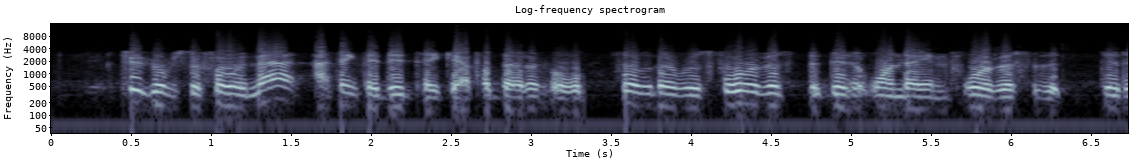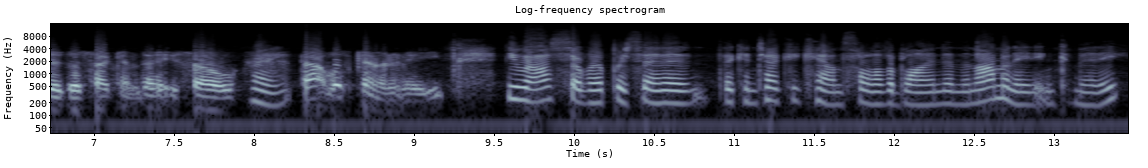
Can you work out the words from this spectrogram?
two groups before. And that, I think they did take alphabetical. So there was four of us that did it one day, and four of us that did it a second day. So Right. that was kind of neat. You also represented the Kentucky Council of the Blind in the nominating committee.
